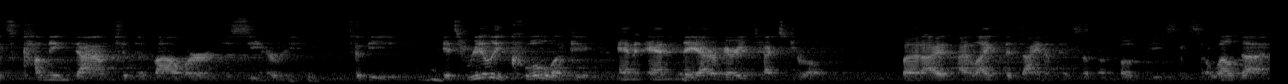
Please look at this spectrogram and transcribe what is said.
it's coming down to devour the scenery. To me, it's really cool looking, and and they are very textural but I, I like the dynamism of both pieces. So well done.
